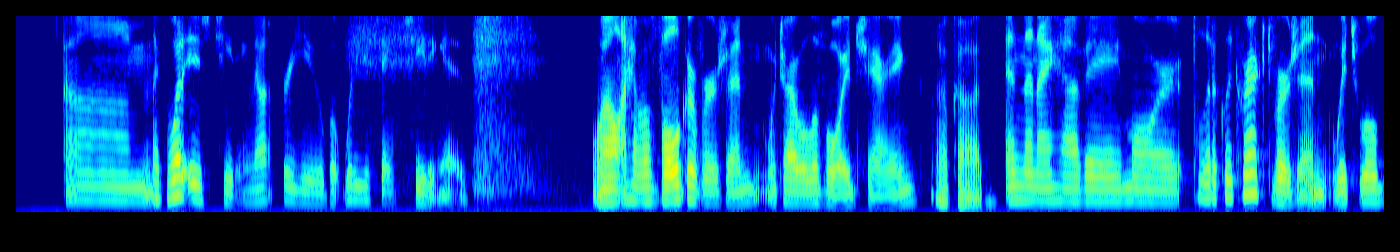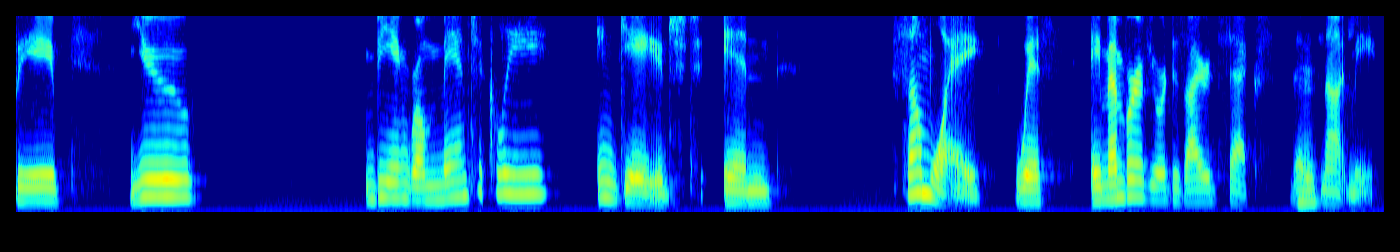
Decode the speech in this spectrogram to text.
Um Like, what is cheating? Not for you, but what do you think cheating is? Well, I have a vulgar version which I will avoid sharing. Oh God. And then I have a more politically correct version, which will be you being romantically engaged in some way with a member of your desired sex that Mhm. is not me.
